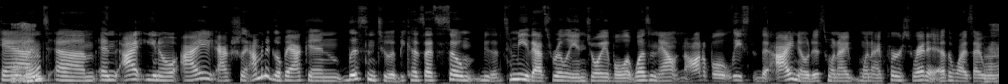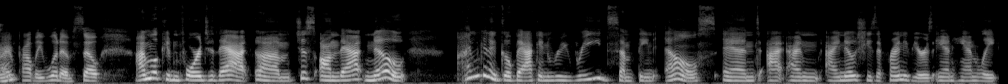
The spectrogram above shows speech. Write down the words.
And Mm-hmm. um and I you know I actually I'm going to go back and listen to it because that's so to me that's really enjoyable. It wasn't out in Audible at least that I noticed when I when I first read it. Otherwise I, I Mhm. probably would have. So I'm looking forward to that. Um just on that note, I'm going to go back and reread something else. And I, I'm I know she's a friend of yours, Ann Handley.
